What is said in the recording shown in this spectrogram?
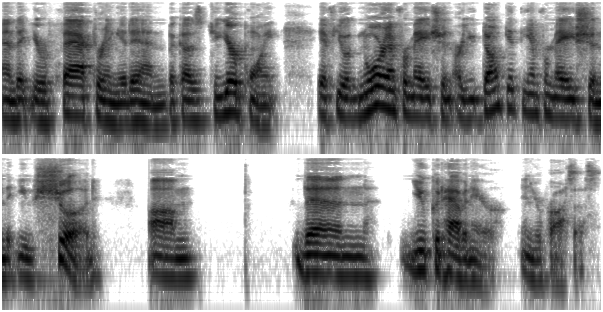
and that you're factoring it in because to your point, if you ignore information or you don't get the information that you should, um, then you could have an error in your process.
